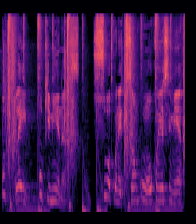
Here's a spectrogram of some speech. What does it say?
PUCplay PUC Minas. Sua conexão com o conhecimento.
